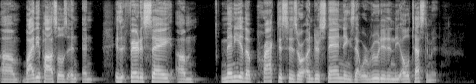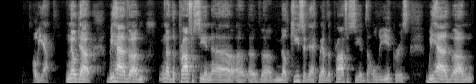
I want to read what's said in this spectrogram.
um, by the apostles, and and is it fair to say um, many of the practices or understandings that were rooted in the Old Testament Oh yeah, no doubt. We have um, you know, the prophecy in, uh, of uh, Melchizedek. We have the prophecy of the Holy Eucharist. We have um,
